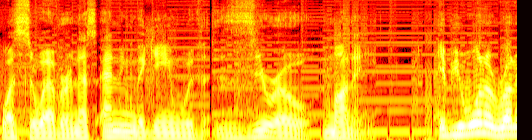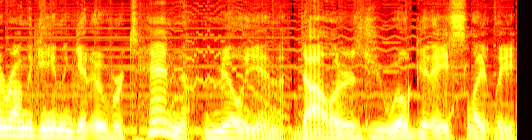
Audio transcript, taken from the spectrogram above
whatsoever, and that's ending the game with zero money. If you want to run around the game and get over $10 million, you will get a slightly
